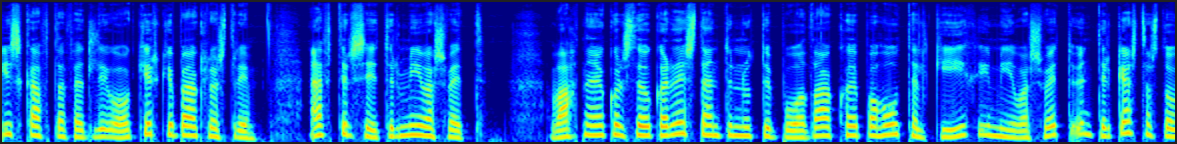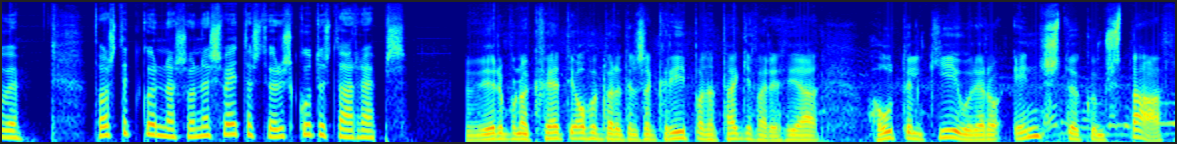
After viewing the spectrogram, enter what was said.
í Skaftafelli og Kirkjubæðaklustri. Eftir situr Mývasveit. Vatnajökuls þjóðgarði stendur nú til bóða að kaupa hótel Gíg í Mývasveit undir gestastofu. Þorstitt Gunnarsson er sveitastöru skútustadarreps. Við erum búin að hvetja ópebæra til þess að grípa þetta tækifæri því að hótel Gígur er á einstökum stað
